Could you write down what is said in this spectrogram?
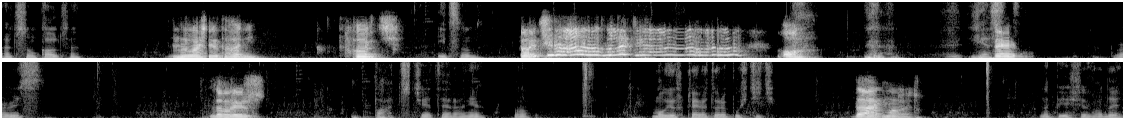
Ale to są kolce. No właśnie o to chodzi. Chodź. Idź stąd. Chodź. Chodź. O, Jest! e, Ramis. dobra już. Patrzcie teraz, nie? O. Mogę już klawiaturę puścić? Tak, możesz. Napiję się wody.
